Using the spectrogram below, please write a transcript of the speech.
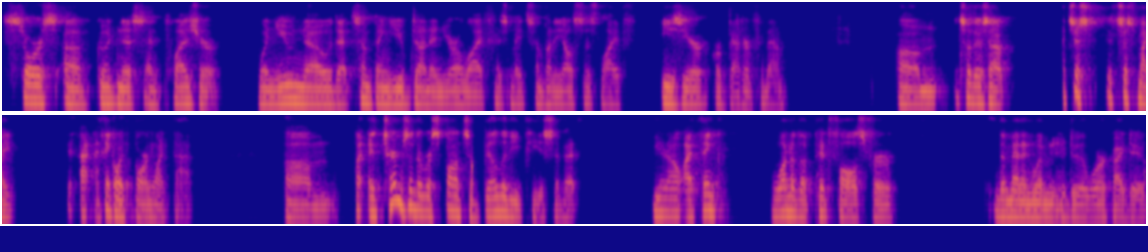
source of goodness and pleasure when you know that something you've done in your life has made somebody else's life easier or better for them. Um, so there's a, it's just, it's just my, I think I was born like that. Um, but in terms of the responsibility piece of it, you know, I think one of the pitfalls for the men and women who do the work I do,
